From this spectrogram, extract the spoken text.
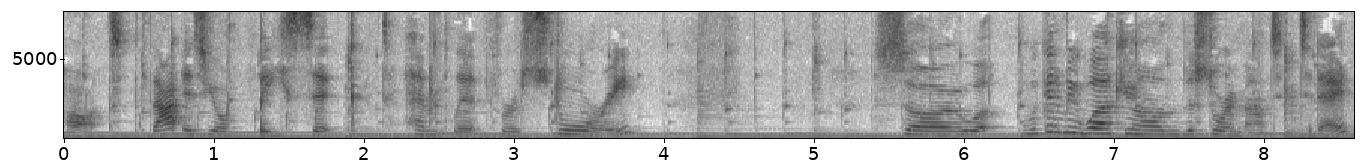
parts, but that is your basic template for a story. So we're going to be working on the story mountain today.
